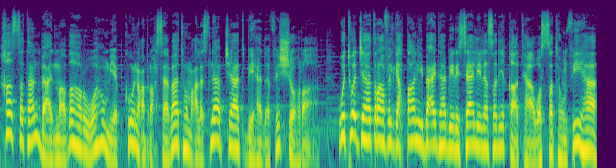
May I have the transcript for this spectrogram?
خاصة بعد ما ظهروا وهم يبكون عبر حساباتهم على سناب شات بهدف الشهرة. وتوجهت رهف القحطاني بعدها برسالة لصديقاتها وصتهم فيها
